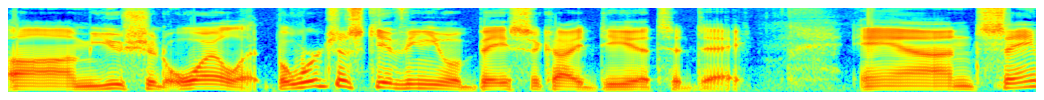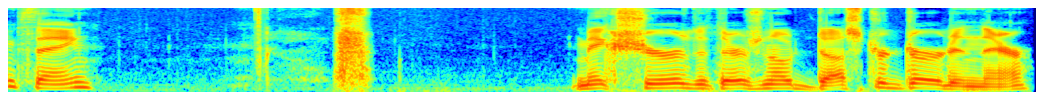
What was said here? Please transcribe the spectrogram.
um, you should oil it. But we're just giving you a basic idea today. And same thing, make sure that there's no dust or dirt in there.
